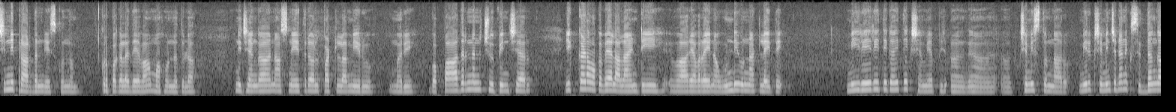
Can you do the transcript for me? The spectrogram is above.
చిన్ని ప్రార్థన చేసుకుందాం. కృపగల దేవా మహోన్నతుడా నిజంగా నా స్నేహితురాల పట్ల మీరు మరి గొప్ప ఆదరణను చూపించారు. ఇక్కడ ఒకవేళ అలాంటి వారు ఎవరైనా ఉండి ఉన్నట్లయితే మీరే రీతిగా అయితే క్షమ్య క్షమిస్తున్నారు. మీరు క్షమించడానికి సిద్ధంగా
